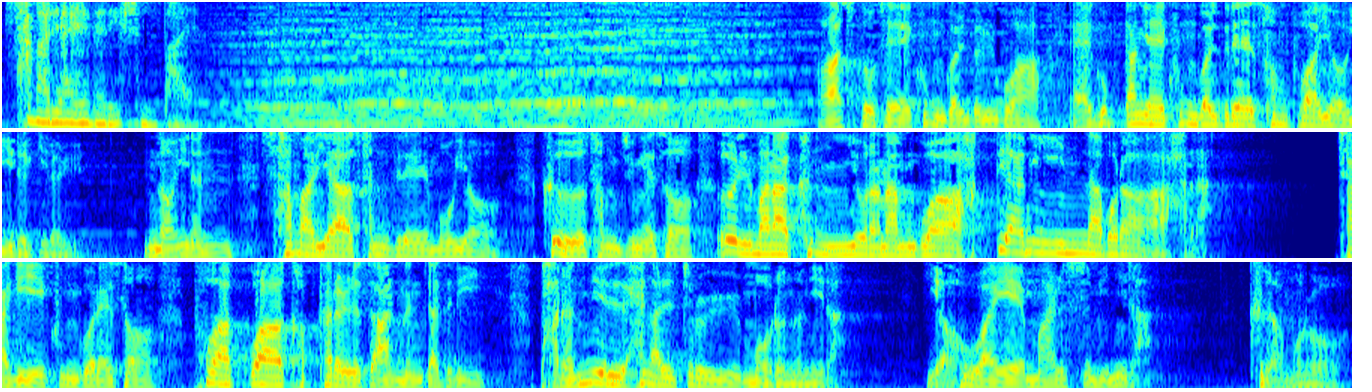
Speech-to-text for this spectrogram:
사마리아에 내리신 벌 아스도세의 궁궐들과 애굽 땅의 궁궐들에 선포하여 이르기를 너희는 사마리아 산들에 모여 그 성 중에서 얼마나 큰 요란함과 학대함이 있나 보라 하라. 자기 궁궐에서 포악과 겁탈을 쌓는 자들이 바른 일 행할 줄을 모르느니라. 여호와의 말씀이니라. 그러므로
